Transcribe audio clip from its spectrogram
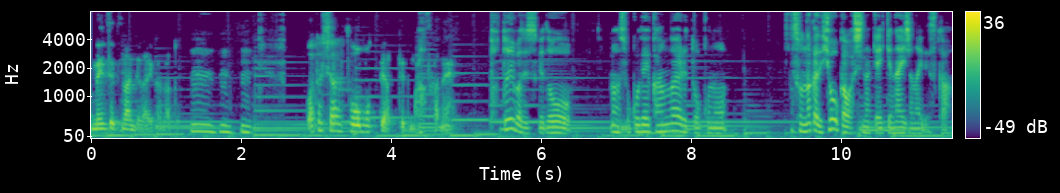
面接なんじゃないかなと。うんうんうん私はそう思ってやってますかね。例えばですけど、まあそこで考えると、この、その中で評価はしなきゃいけないじゃないですか。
